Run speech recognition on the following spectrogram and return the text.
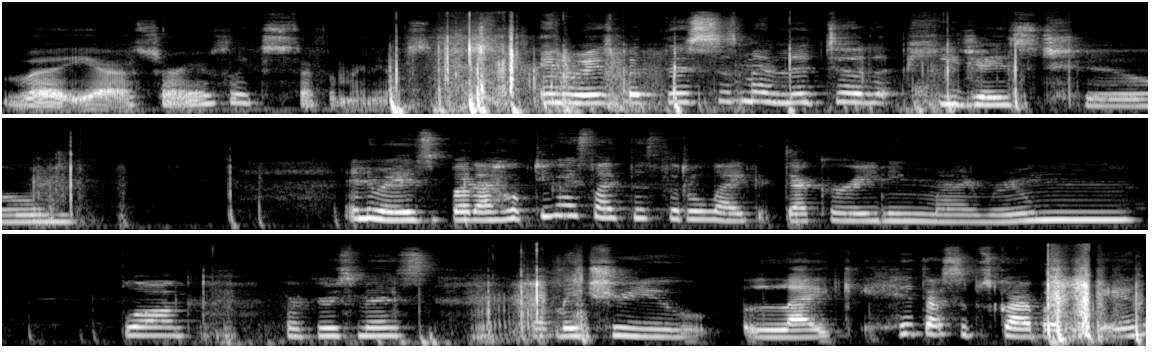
But yeah, sorry, I was like stuck on my nails. Anyways, but this is my little PJs too. Anyways, but I hope you guys like this little like decorating my room vlog for Christmas. But make sure you like, hit that subscribe button, and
